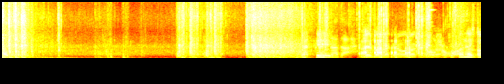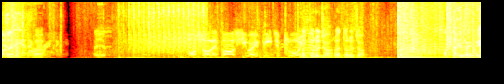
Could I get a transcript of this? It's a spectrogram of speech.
نوك اوكي دير بالك انا وراك انا وراك فنشته طالع؟ آه. طيب Hostile advanced UAV deployed. ردوا رجعوا ردوا رجعوا قطع يو اي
